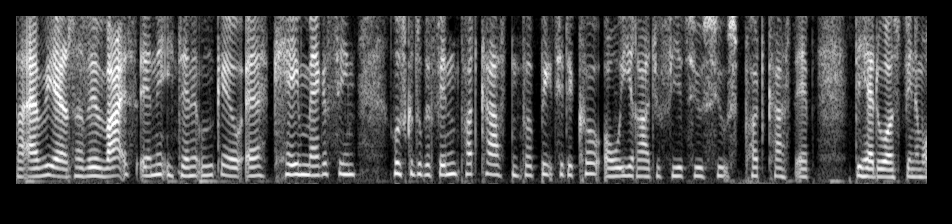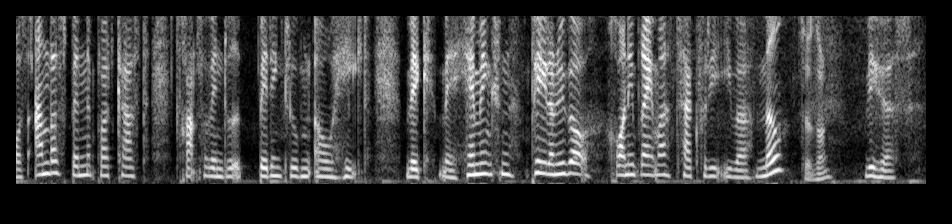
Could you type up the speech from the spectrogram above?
der er vi altså ved vejs ende i denne udgave af K-Magazine. Husk, at du kan finde podcasten på bt.dk og i Radio 24-7's podcast-app. Det her du også finder vores andre spændende podcast, Transfervinduet, Bettingklubben og Helt Væk med Hemmingsen. Peter Nygaard, Ronny Bremer, tak fordi I var med. Selv tak. Vi høres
